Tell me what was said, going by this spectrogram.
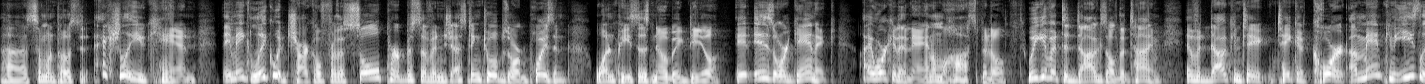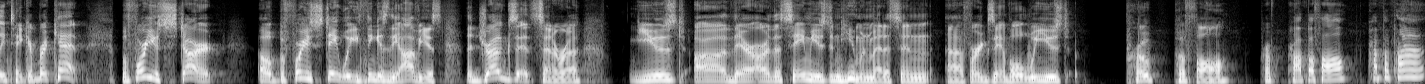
Uh, someone posted, actually, you can. They make liquid charcoal for the sole purpose of ingesting to absorb poison. One piece is no big deal. It is organic. I work at an animal hospital. We give it to dogs all the time. If a dog can take take a quart, a man can easily take a briquette. Before you start, oh, before you state what you think is the obvious, the drugs, etc., used uh, there are the same used in human medicine. Uh, for example, we used propofol, pro- propofol, propofol,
